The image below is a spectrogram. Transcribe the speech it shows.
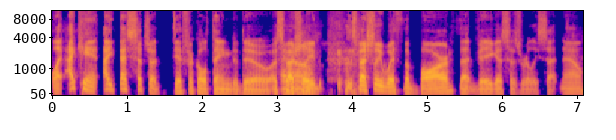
Like I can't. I that's such a difficult thing to do, especially especially with the bar that Vegas has really set now.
